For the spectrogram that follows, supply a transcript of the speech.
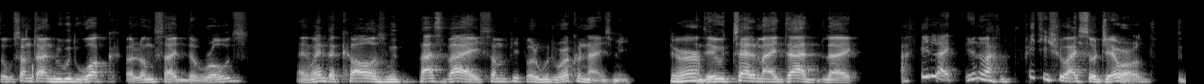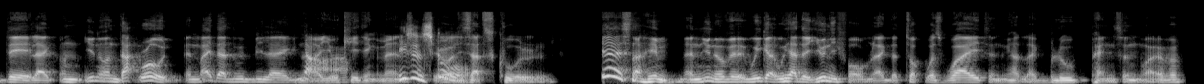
so sometimes we would walk alongside the roads. And when the cars would pass by, some people would recognize me. Sure. And they would tell my dad, like, I feel like, you know, I'm pretty sure I saw Gerald today, like on, you know, on that road. And my dad would be like, no, nah, you're kidding, man. He's in school. Gerald is at school yeah, it's not him. And you know, we got we had a uniform, like the top was white and we had like blue pants and whatever.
